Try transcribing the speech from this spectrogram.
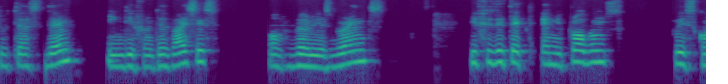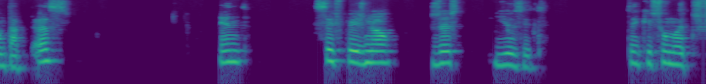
to test them in different devices of various brands if you detect any problems, please contact us. And Save Page Now, just use it. Thank you so much.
